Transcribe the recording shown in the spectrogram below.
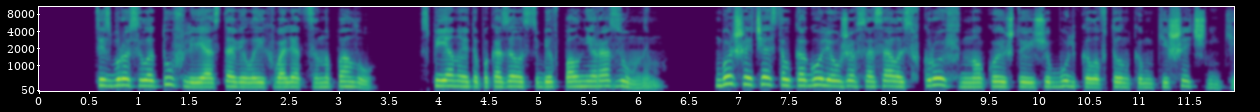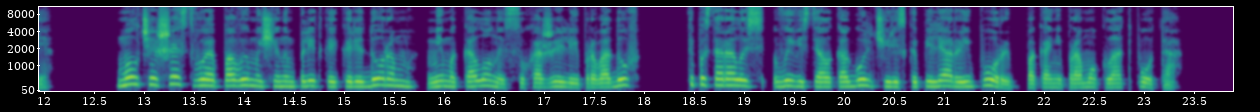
Ты сбросила туфли и оставила их валяться на полу. С пьяну это показалось тебе вполне разумным. Большая часть алкоголя уже всосалась в кровь, но кое-что еще булькало в тонком кишечнике. Молча шествуя по вымощенным плиткой коридорам, мимо колонн из сухожилий и проводов, ты постаралась вывести алкоголь через капилляры и поры, пока не промокла от пота.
